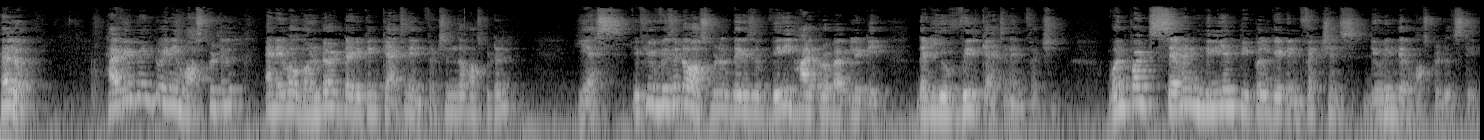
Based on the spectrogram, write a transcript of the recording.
Hello. Have you been to any hospital and ever wondered that you can catch an infection in the hospital? Yes. If you visit a hospital, there is a very high probability that you will catch an infection. 1.7 million people get infections during their hospital stay.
